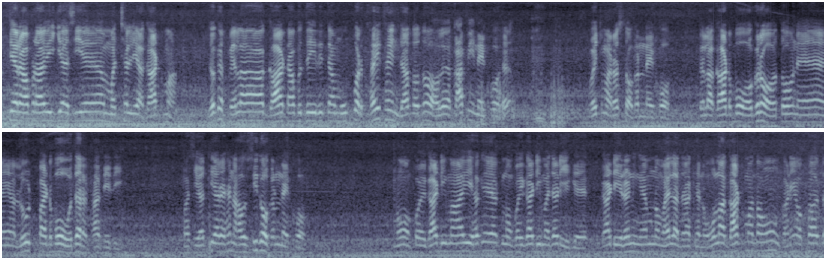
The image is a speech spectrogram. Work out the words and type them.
અત્યારે આપણે આવી ગયા છીએ મચ્છલિયા ઘાટમાં. જો કે પેલા ઘાટ આ બધી રીતે આમ ઉપર થઈ થઈને જતો હતો હવે કાપી નાખ્યો છે. વચમાં રસ્તો કરી નાખ્યો. પેલા ઘાટ બહુ અઘરો હતો ને અહીંયા લૂંટપાટ બહુ વધારે થતી હતી. પછી અત્યારે છે ને હવે સીધો કરી નાખ્યો. નો કોઈ ગાડીમાં આવી શકે એક નો કોઈ ગાડીમાં ચડી કે ગાડી રનિંગ એમનો માયલા જ રાખે ને ઓલા ઘાટમાં તો હું ઘણી વખત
